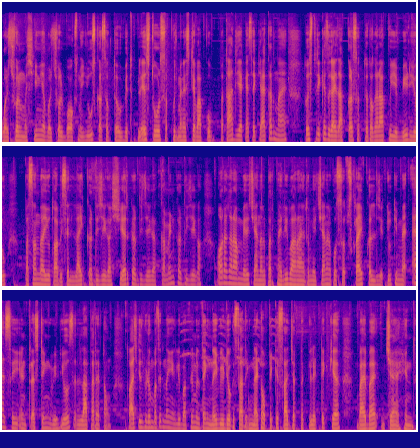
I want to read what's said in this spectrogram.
वर्चुअल मशीन या वर्चुअल बॉक्स में यूज़ कर सकते हो विथ प्ले स्टोर सब कुछ मैंने स्टेप आपको बता दिया कैसे क्या करना है। तो इस तरीके से गाइज़ आप कर सकते हो। तो अगर आपको ये वीडियो पसंद आई हो तो आप इसे लाइक कर दीजिएगा शेयर कर दीजिएगा कमेंट कर दीजिएगा। और अगर आप मेरे चैनल पर पहली बार आएँ तो मेरे चैनल को सब्सक्राइब कर लीजिए, क्योंकि मैं ऐसे ही इंटरेस्टिंग वीडियोज़ लाता रहता हूँ। तो आज की इस वीडियो में बस इतना ही। अगली बार फिर मिलते हैं एक नई वीडियो के साथ, एक नए टॉपिक के साथ। जब तक के लिए टेक केयर बाय बाय जय हिंद।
